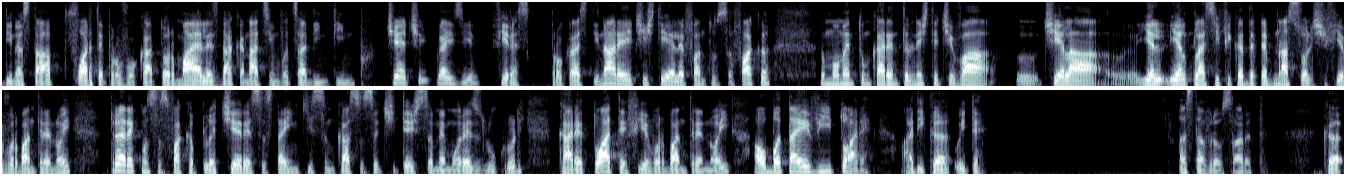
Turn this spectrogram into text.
din ăsta foarte provocator, mai ales dacă n-ați învățat din timp, ceea ce, guys, e firesc. Procrastinare, ce știe elefantul să facă în momentul în care întâlnește ceva uh, ce el, a, el, el clasifică drept nasol și fie vorba între noi, prea are cum să-ți facă plăcere să stai închis în casă, să citești, să memorezi lucruri care toate, fie vorba între noi, au bătaie viitoare. Adică, uite, asta vreau să arăt. Că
